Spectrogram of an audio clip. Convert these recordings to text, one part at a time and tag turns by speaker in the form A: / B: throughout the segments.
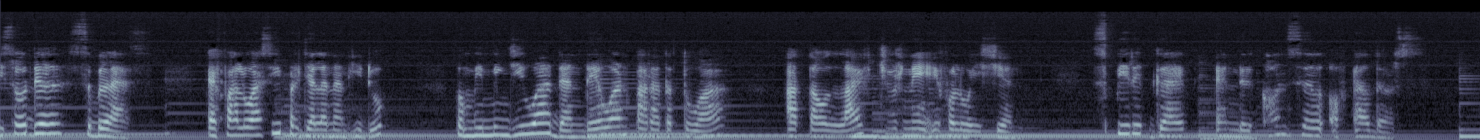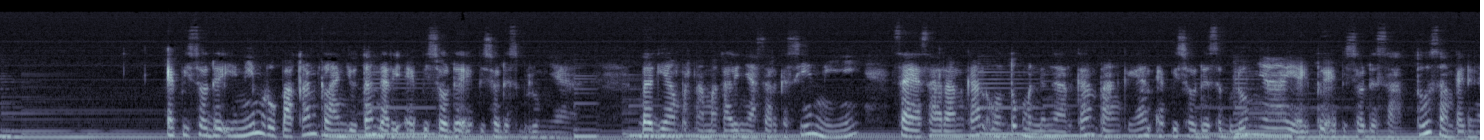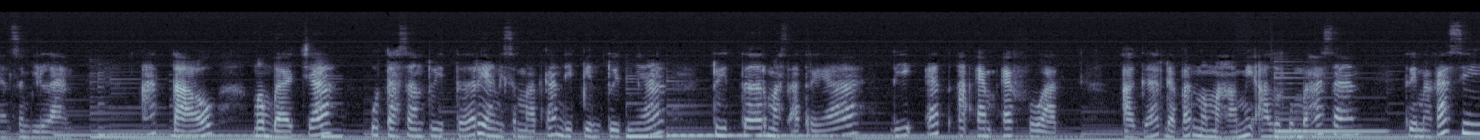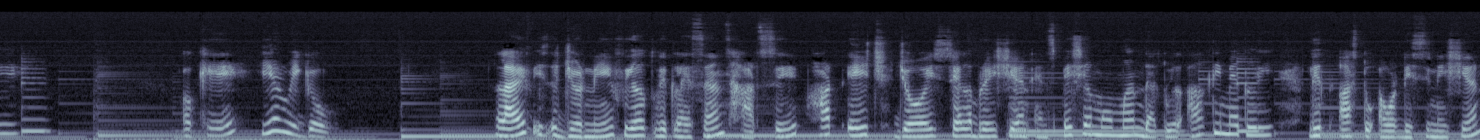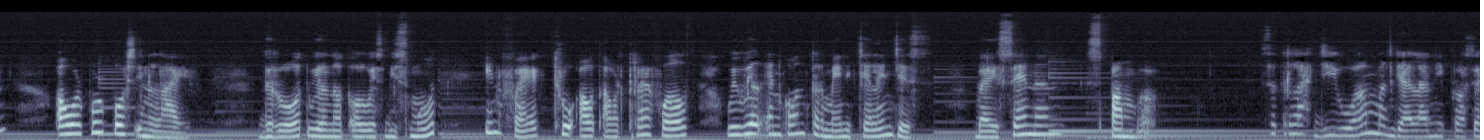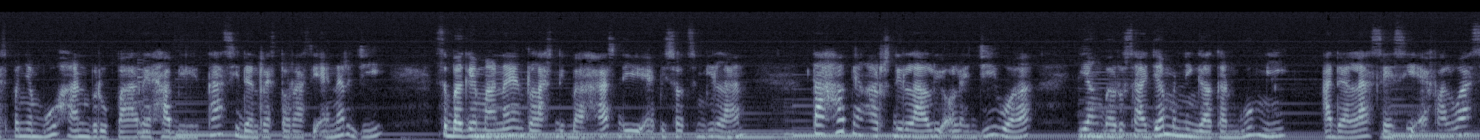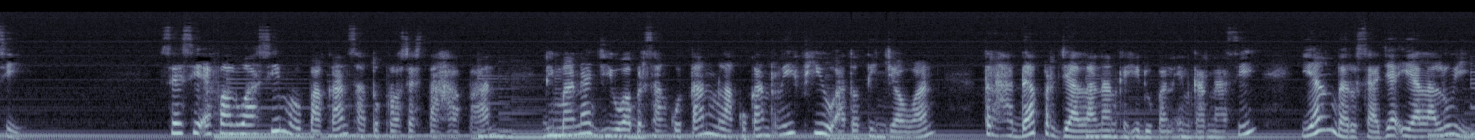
A: Episode 11 Evaluasi Perjalanan Hidup Pembimbing Jiwa dan Dewan Para Tetua atau Life Journey Evaluation. Spirit Guide and the Council of Elders. Episode ini merupakan kelanjutan dari episode-episode sebelumnya. Bagi yang pertama kali nyasar ke sini, saya sarankan untuk mendengarkan rangkaian episode sebelumnya yaitu episode 1 sampai dengan 9 atau membaca utasan Twitter yang disematkan di pin tweetnya Twitter Mas Atrea di @amfwat agar dapat memahami alur pembahasan. Terima kasih. Oke, okay, here we go. Life is a journey filled with lessons, hardship, heartache, joy, celebration, and special moments that will ultimately lead us to our destination, our purpose in life. The road will not always be smooth. In fact, throughout our travels, we will encounter many challenges. By Shannon Spamber. Setelah jiwa menjalani proses penyembuhan berupa rehabilitasi dan restorasi energi, Sebagaimana yang telah dibahas di episode 9, tahap yang harus dilalui oleh jiwa yang baru saja meninggalkan bumi adalah sesi evaluasi. Sesi evaluasi merupakan satu proses tahapan di mana jiwa bersangkutan melakukan review atau tinjauan terhadap perjalanan kehidupan inkarnasi yang baru saja ia lalui.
